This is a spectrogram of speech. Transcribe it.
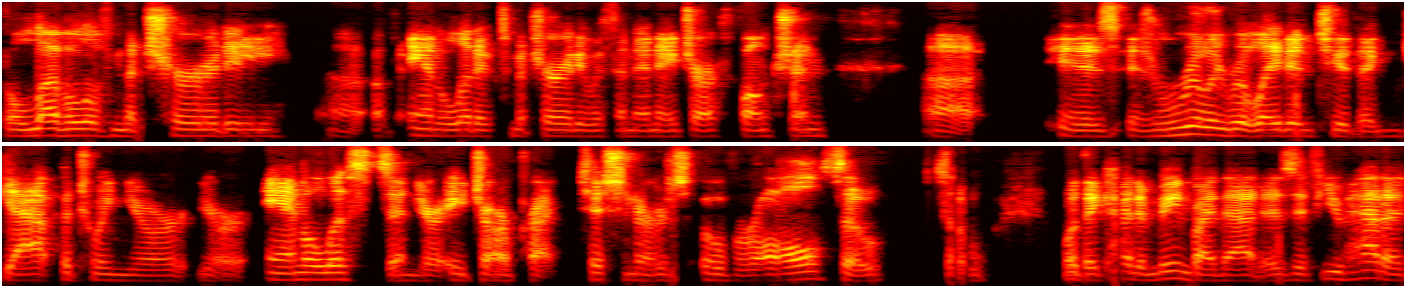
the level of maturity uh, of analytics maturity within an hr function uh, is is really related to the gap between your your analysts and your hr practitioners overall so so what they kind of mean by that is if you had a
